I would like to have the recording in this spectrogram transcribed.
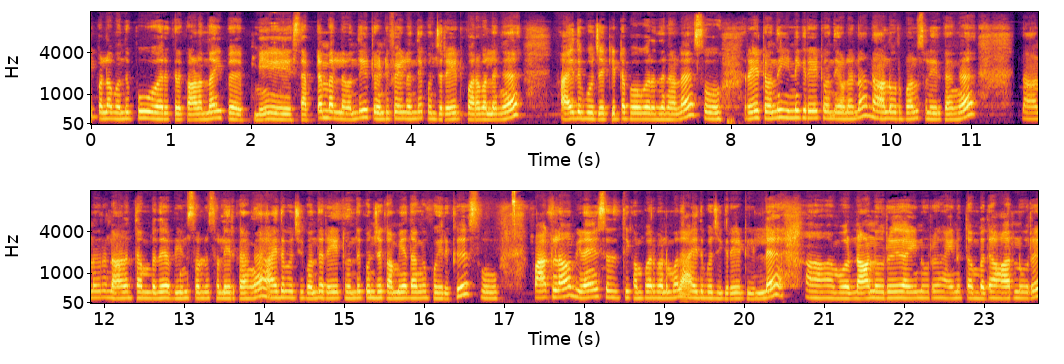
இப்போல்லாம் வந்து பூ இருக்கிற காலம் தான். இப்போ மே செப்டம்பரில் வந்து டுவெண்ட்டி ஃபைவ்லேருந்தே கொஞ்சம் ரேட் பரவாயில்லைங்க. ஆயுத பூஜை கிட்ட போகிறதுனால. ஸோ ரேட் வந்து இன்றைக்கி ரேட் வந்து எவ்வளோன்னா நானூறுரூபான்னு சொல்லியிருக்காங்க. நானூறு நானூற்றம்பது அப்படின்னு சொல்லி சொல்லியிருக்காங்க. ஆயுத பூஜைக்கு வந்து ரேட் வந்து கொஞ்சம் கம்மியாக தாங்க போயிருக்கு. ஸோ பார்க்கலாம். விநாயகர் சதுர்த்தி கம்பேர் பண்ணும்போது ஆயுத பூஜைக்கு ரேட் இல்லை ஒரு நானூறு ஐநூறு ஐநூற்றம்பது ஆறுநூறு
